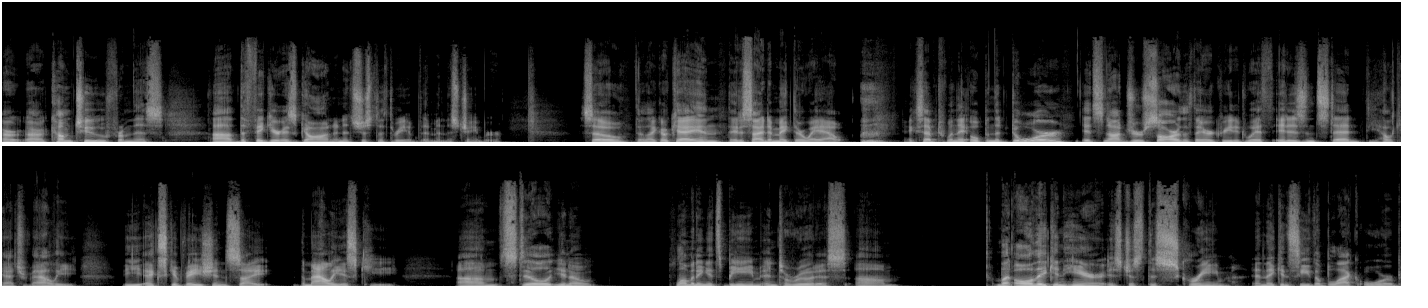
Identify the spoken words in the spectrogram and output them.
or, or come to from this uh the figure is gone and it's just the three of them in this chamber so they're like, okay, and they decide to make their way out. Except when they open the door, it's not Jrusar that they are greeted with. It is instead the Hellcatch Valley, the excavation site, the Malleus Key. Um, still, you know, plummeting its beam into Ruidus. Um, but all they can hear is just this scream, and they can see the black orb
